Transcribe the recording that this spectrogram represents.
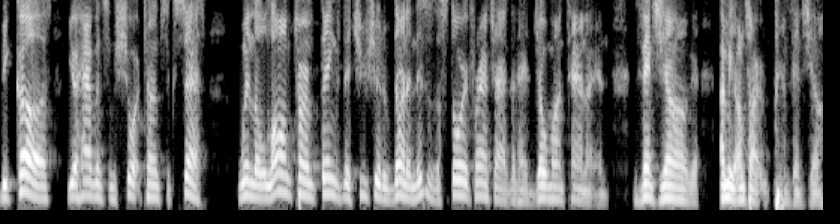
because you're having some short-term success when the long-term things that you should have done and this is a storied franchise that had Joe Montana and Vince Young I mean I'm sorry Vince Young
